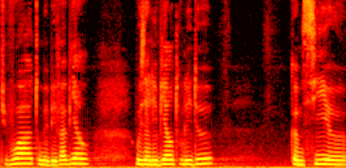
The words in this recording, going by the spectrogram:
tu vois, ton bébé va bien, vous allez bien tous les deux, comme si euh,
